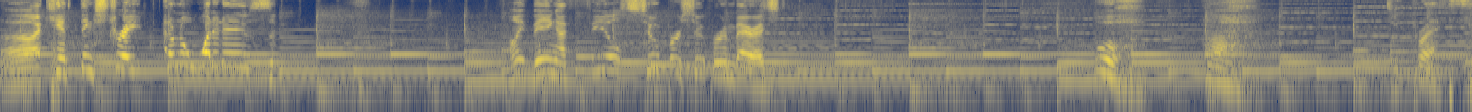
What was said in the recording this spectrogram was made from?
Uh, I can't think straight. I don't know what it is. Point being, I feel super, super embarrassed. Ooh. Ah. Deep breaths.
